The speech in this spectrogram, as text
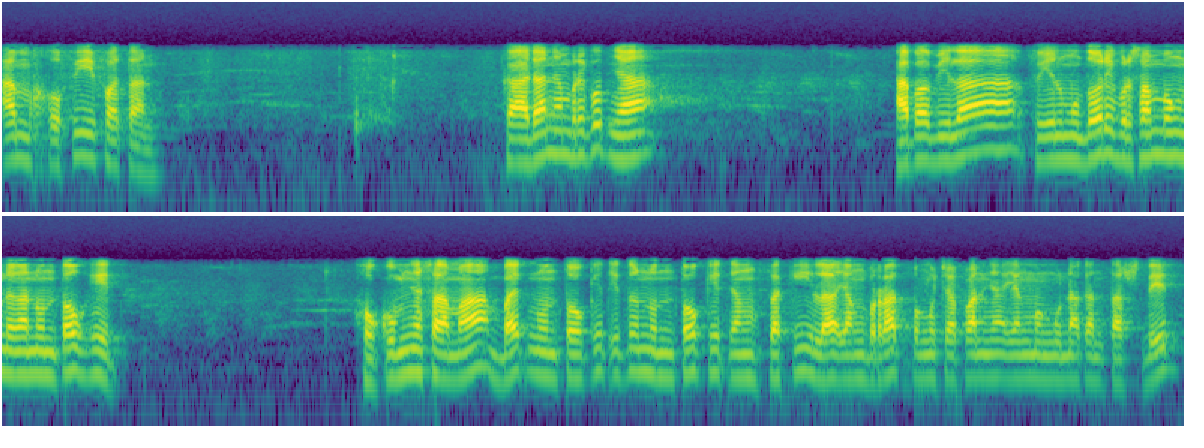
am khafifatan." Keadaan yang berikutnya apabila fi'il mudhari bersambung dengan nun taukid. Hukumnya sama, baik nun taukid itu nun taukid yang sakila, yang berat pengucapannya yang menggunakan tasdid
